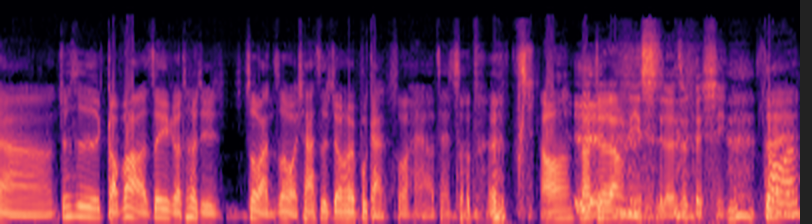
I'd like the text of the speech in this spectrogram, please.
啊，就是搞不好这个特辑做完之后，我下次就会不敢说还要再做特辑。哦，那就让你死了这个心，对，啊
